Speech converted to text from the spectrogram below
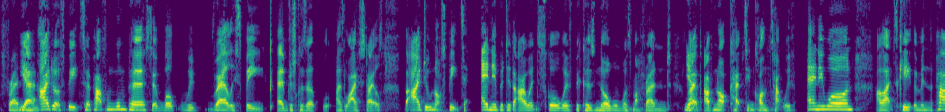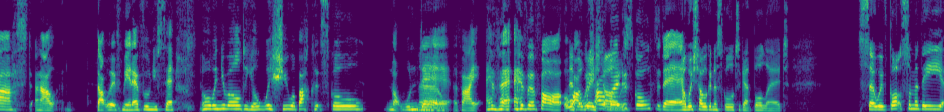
friends. Yeah, I don't speak to apart from one person. Well, we rarely speak, um, just because of as lifestyles. But I do not speak to anybody that I went to school with because no one was my friend. Yeah. Like I've not kept in contact with anyone. I like to keep them in the past, and I'll that worked for me. And everyone you say, "Oh, when you're older, you'll wish you were back at school." Not one No. day have I ever ever thought, "Oh, I wish I was going to school today." I wish I were going to school to get bullied. So we've got some of the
